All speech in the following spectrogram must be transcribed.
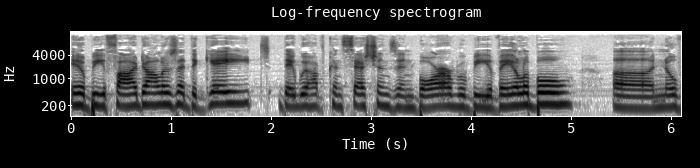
it'll be $5 at the gate. They will have concessions and bar will be available. Uh, no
